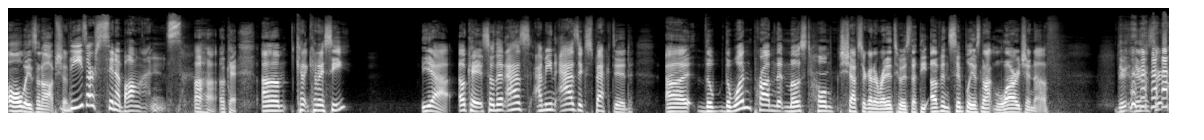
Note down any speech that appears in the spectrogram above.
always an option. These are Cinnabons. Uh huh. Okay. Um. Can can I see? Yeah. Okay. So that as I mean, as expected, uh, the the one problem that most home chefs are going to run into is that the oven simply is not large enough. There, there's a certain,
